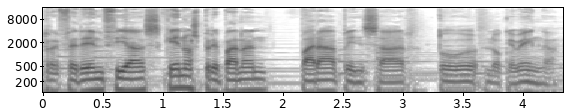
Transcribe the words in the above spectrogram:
referencias que nos preparan para pensar todo lo que venga.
